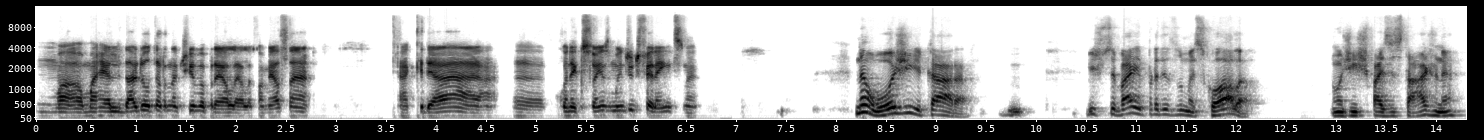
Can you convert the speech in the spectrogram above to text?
uma, uma realidade alternativa para ela. Ela começa a, a criar uh, conexões muito diferentes, né? Não, hoje, cara, bicho, você vai para dentro de uma escola, onde a gente faz estágio, né?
